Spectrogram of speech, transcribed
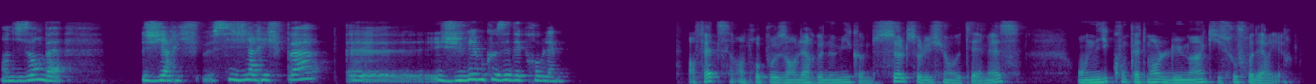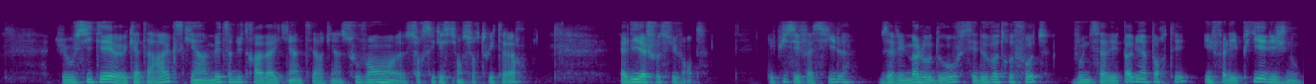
en disant bah, j'y arrive, si j'y arrive pas, euh, je vais me causer des problèmes. En fait, en proposant l'ergonomie comme seule solution au TMS, on nie complètement l'humain qui souffre derrière. Je vais vous citer euh, Catarax, qui est un médecin du travail qui intervient souvent euh, sur ces questions sur Twitter. Elle dit la chose suivante. Et puis c'est facile, vous avez mal au dos, c'est de votre faute, vous ne savez pas bien porter, il fallait plier les genoux.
